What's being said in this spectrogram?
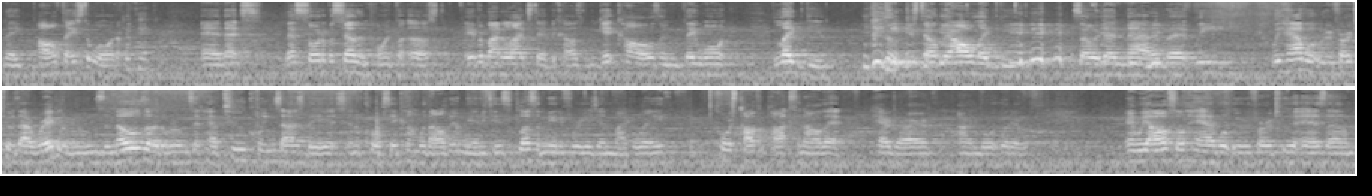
They all face the water. okay, And that's that's sort of a selling point for us. Everybody likes that because we get calls and they want lake view. Just tell them they're all lake view. So it doesn't matter. But we we have what we refer to as our regular rooms, and those are the rooms that have two queen size beds, and of course they come with all the amenities, plus a mini fridge and microwave. Of course coffee pots and all that, hair dryer, iron board, whatever. And we also have what we refer to as um,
